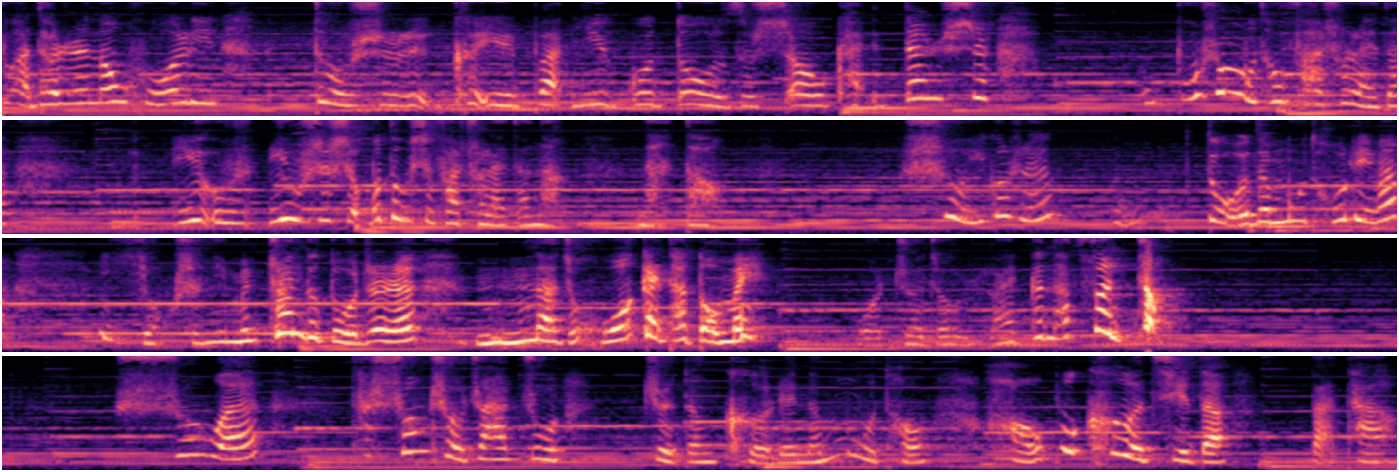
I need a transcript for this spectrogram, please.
把它扔到火里，都是可以把一锅豆子烧开。但是，不是木头发出来的，又又是什么东西发出来的呢？难道是有一个人躲在木头里吗？要是你们真的躲着人，那就活该他倒霉！我这就来跟他算账。说完，他双手抓住这等可怜的木头，毫不客气地把它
